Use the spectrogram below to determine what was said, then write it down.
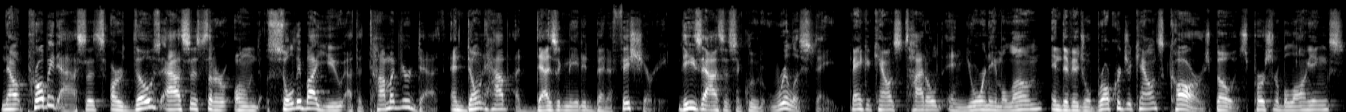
Now, probate assets are those assets that are owned solely by you at the time of your death and don't have a designated beneficiary. These assets include real estate, bank accounts titled in your name alone, individual brokerage accounts, cars, boats, personal belongings,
